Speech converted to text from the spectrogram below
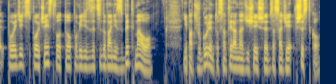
yy, powiedzieć społeczeństwo to powiedzieć zdecydowanie zbyt mało. Nie patrz w górę to satyra na dzisiejsze w zasadzie wszystko.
